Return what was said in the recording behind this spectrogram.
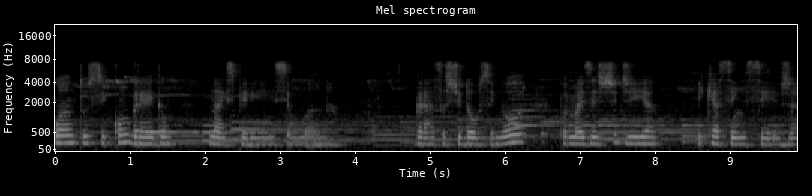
quantos se congregam na experiência humana. Graças te dou, Senhor por mais este dia e que assim seja.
